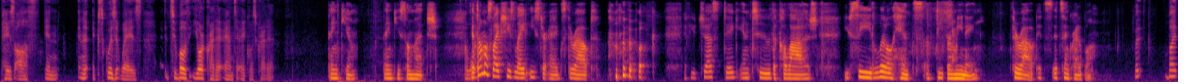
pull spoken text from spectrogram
pays off in in exquisite ways to both your credit and to Ekua's credit. Thank you. Thank you so much. It's almost like she's laid Easter eggs throughout the book if you just dig into the collage, you see little hints of deeper meaning throughout. It's it's incredible. But but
